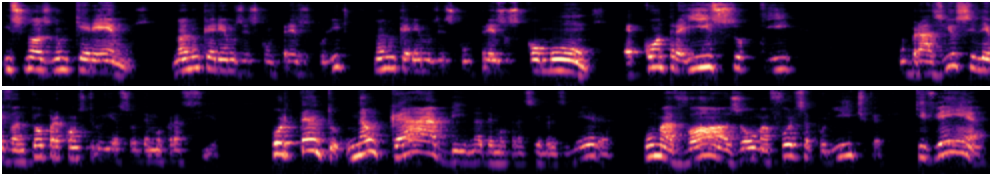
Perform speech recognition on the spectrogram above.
Isso nós não queremos. Nós não queremos isso com presos políticos, nós não queremos isso com presos comuns. É contra isso que o Brasil se levantou para construir a sua democracia. Portanto, não cabe na democracia brasileira uma voz ou uma força política que venha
